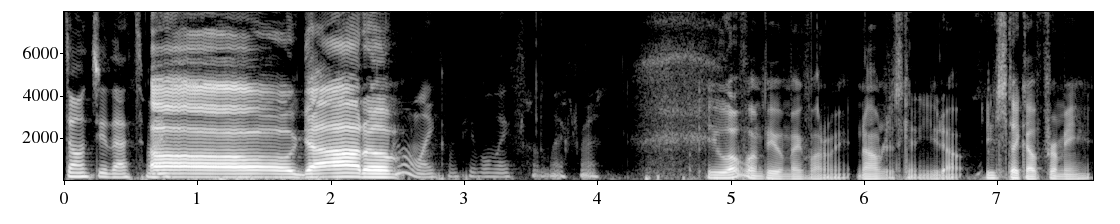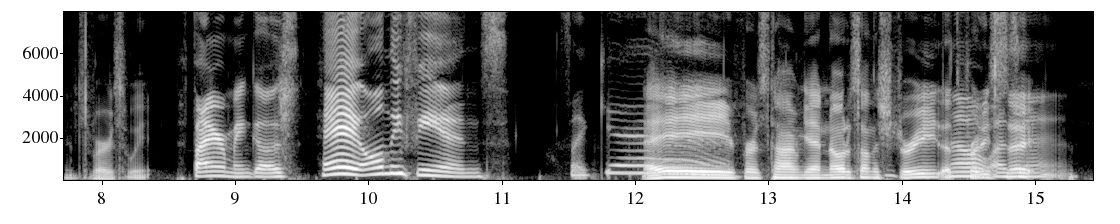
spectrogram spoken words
Don't do that to me. Oh, got I him. don't like when people make fun of my friend. You love when people make fun of me. No, I'm just kidding. You don't. You stick up for me. It's very sweet. Fireman goes, "Hey, OnlyFans." I was like, "Yeah." Hey, first time getting noticed on the street. That's no, pretty it sick. wasn't.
